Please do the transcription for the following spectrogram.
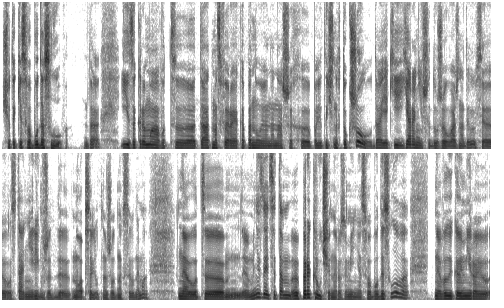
що таке свобода слова. Да? І, зокрема, от е, та атмосфера, яка панує на наших е, політичних ток-шоу, да, які я раніше дуже уважно дивився, останній рік вже ну, абсолютно жодних сил нема. Е, от, Мені здається, там перекручене розуміння свободи слова великою мірою.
